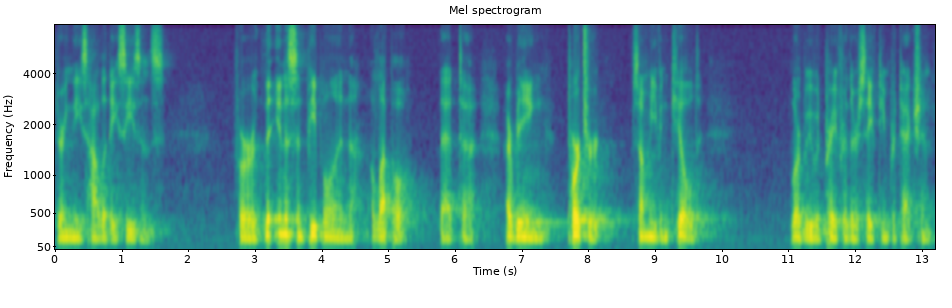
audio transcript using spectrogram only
during these holiday seasons for the innocent people in Aleppo that uh, are being tortured, some even killed. Lord, we would pray for their safety and protection.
